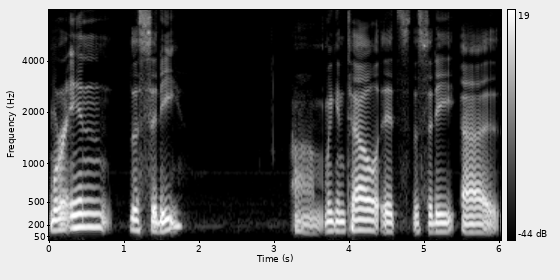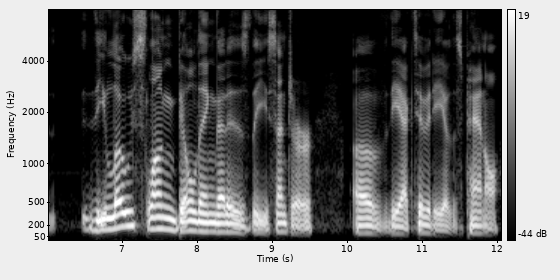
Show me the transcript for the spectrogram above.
We're in the city. Um, we can tell it's the city. Uh, the low slung building that is the center of the activity of this panel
